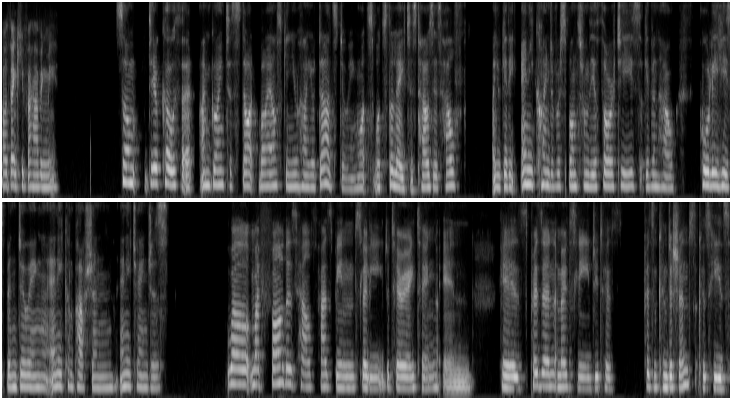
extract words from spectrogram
Oh, thank you for having me. So, dear Kaouther, I'm going to start by asking you how your dad's doing. What's what's the latest? How's his health? Are you getting any kind of response from the authorities, given how poorly he's been doing? Any compassion? Any changes? Well, my father's health has been slowly deteriorating in his prison, mostly due to his prison conditions, because he's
